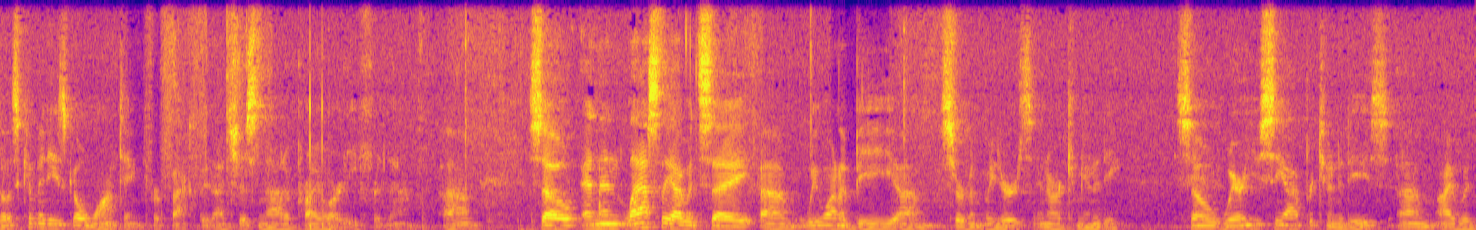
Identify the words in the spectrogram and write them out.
those committees go wanting for faculty. That's just not a priority for them. Um, so, and then lastly, I would say um, we want to be um, servant leaders in our community. So, where you see opportunities, um, I would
